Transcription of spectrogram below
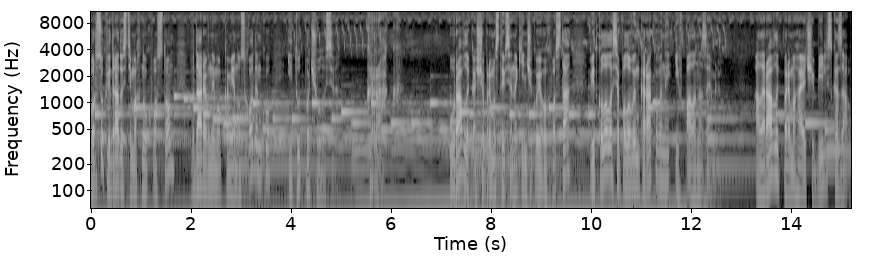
Борсук від радості махнув хвостом, вдарив ним об кам'яну сходинку, і тут почулося крак. У равлика, що примостився на кінчику його хвоста, відкололася половинка раковини і впала на землю. Але равлик, перемагаючи біль, сказав:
